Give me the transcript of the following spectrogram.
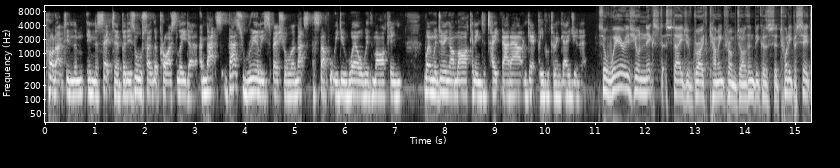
product in the in the sector, but is also the price leader, and that's that's really special, and that's the stuff that we do well with marketing when we're doing our marketing to take that out and get people to engage in it. So, where is your next stage of growth coming from, Jonathan? Because uh, twenty percent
